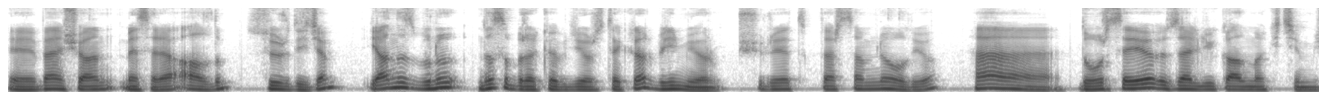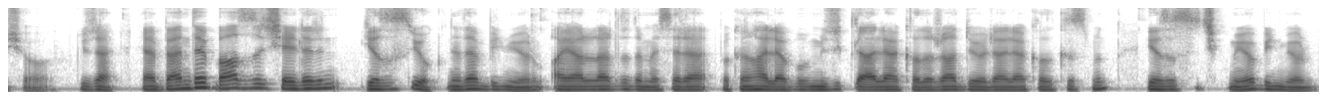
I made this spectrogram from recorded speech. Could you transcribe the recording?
Ee, ben şu an mesela aldım sür diyeceğim. Yalnız bunu nasıl bırakabiliyoruz tekrar bilmiyorum. Şuraya tıklarsam ne oluyor? Ha, Dorsey'e özel yük almak içinmiş o. Güzel. Yani bende bazı şeylerin yazısı yok. Neden bilmiyorum. Ayarlarda da mesela bakın hala bu müzikle alakalı, radyo ile alakalı kısmın yazısı çıkmıyor. Bilmiyorum.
